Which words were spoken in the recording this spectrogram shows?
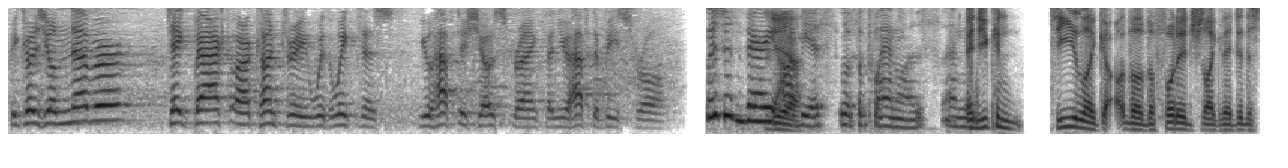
Because you'll never take back our country with weakness. You have to show strength and you have to be strong. It was just very yeah. obvious what the plan was. And, and you can see like uh, the the footage like they did this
